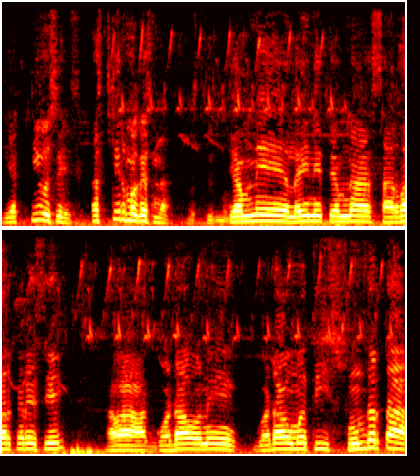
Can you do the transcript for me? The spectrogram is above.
વ્યક્તિઓ છે અસ્થિર મગજના તેમને લઈને તેમના સારવાર કરે છે. આવા ગોડાઓને ગોડાઓમાંથી સુંદરતા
